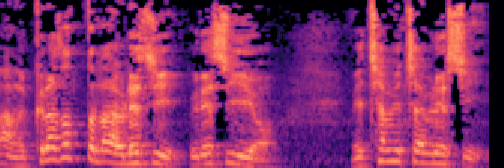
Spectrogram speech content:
あの、くださったら嬉しい。嬉しいよ。めちゃめちゃ嬉しい。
